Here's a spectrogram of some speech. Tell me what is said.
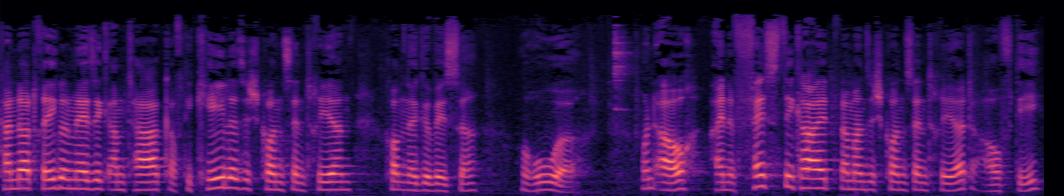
Kann dort regelmäßig am Tag auf die Kehle sich konzentrieren, kommt eine gewisse Ruhe. Und auch eine Festigkeit, wenn man sich konzentriert auf die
